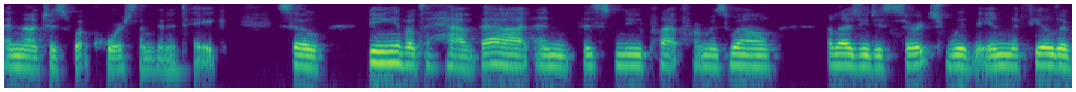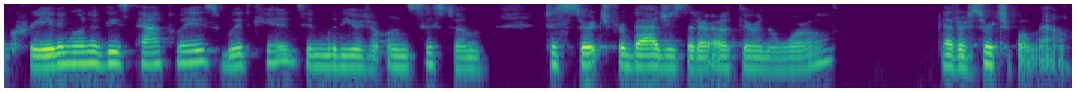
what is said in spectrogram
And not just what course I'm going to take. So being able to have that and this new platform as well allows you to search within the field of creating one of these pathways with kids and with your own system to search for badges that are out there in the world that are searchable now.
